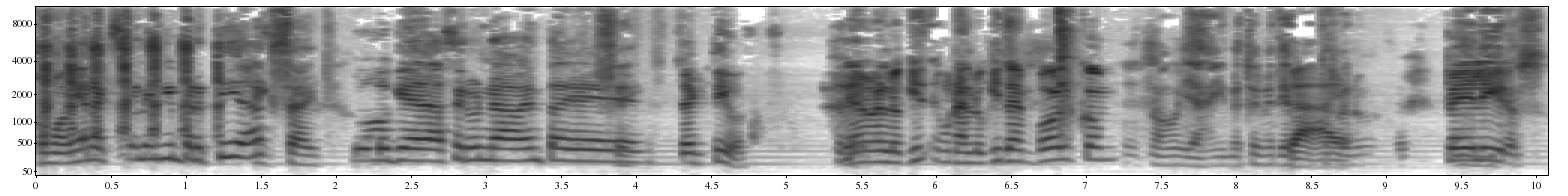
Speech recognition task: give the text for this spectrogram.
como habían acciones invertidas, Exacto. tuvo que hacer una venta de, de activos. Tenían una luquita, una luquita en Volcom. No, ya, ahí me estoy metiendo Ya, en ya. terreno peligroso.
